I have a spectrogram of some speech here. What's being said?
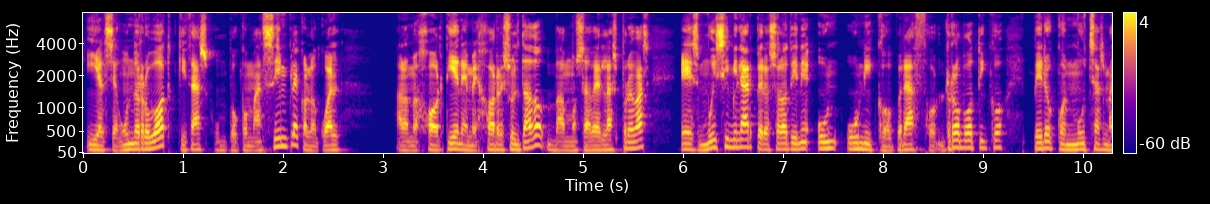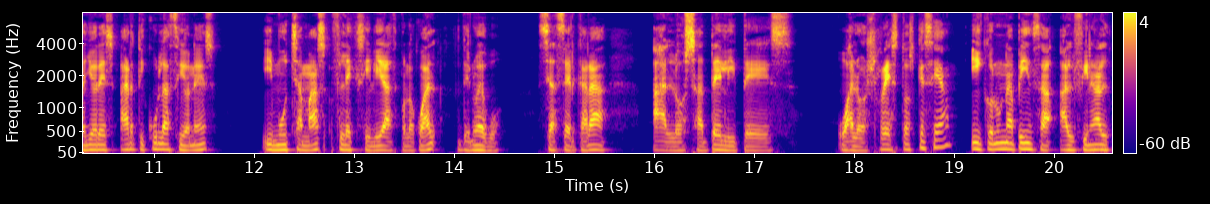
Y el segundo robot, quizás un poco más simple, con lo cual a lo mejor tiene mejor resultado, vamos a ver las pruebas, es muy similar pero solo tiene un único brazo robótico, pero con muchas mayores articulaciones y mucha más flexibilidad, con lo cual, de nuevo, se acercará a los satélites o a los restos que sea, y con una pinza al final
